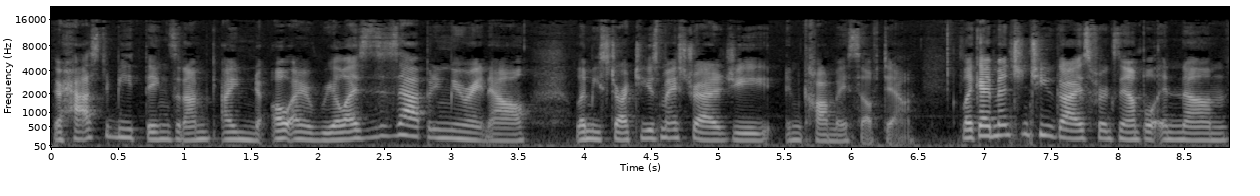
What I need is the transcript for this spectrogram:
there has to be things that I'm I know oh, I realize this is happening to me right now. Let me start to use my strategy and calm myself down. Like I mentioned to you guys, for example, in um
